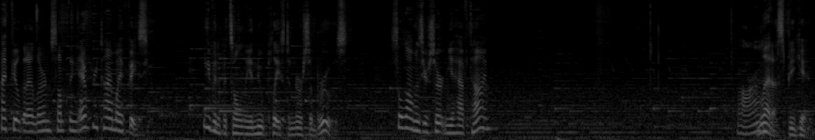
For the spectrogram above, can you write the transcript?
I feel that I learn something every time I face you. Even if it's only a new place to nurse a bruise. So long as you're certain you have time. Alright. Let us begin.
